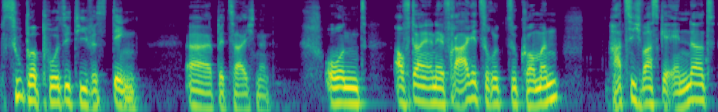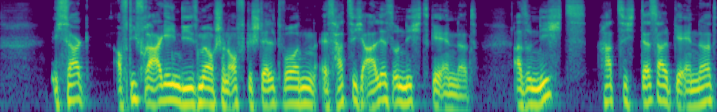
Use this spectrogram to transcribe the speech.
super positives Ding äh, bezeichnen. Und auf deine Frage zurückzukommen, hat sich was geändert? Ich sag auf die Frage hin, die ist mir auch schon oft gestellt worden, es hat sich alles und nichts geändert. Also nichts hat sich deshalb geändert,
